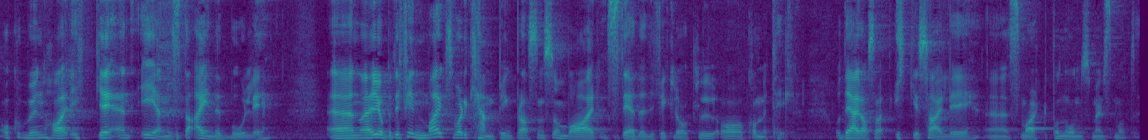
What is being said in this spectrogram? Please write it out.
og kommunen har ikke en eneste egnet bolig Eh, når jeg jobbet i Finnmark, så var det campingplassen som var stedet de fikk lov til å komme til. Og det er altså ikke særlig smart på noen som helst måte.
